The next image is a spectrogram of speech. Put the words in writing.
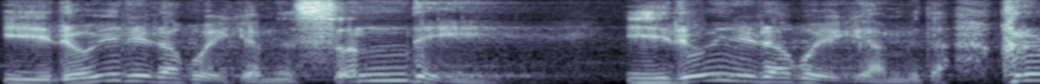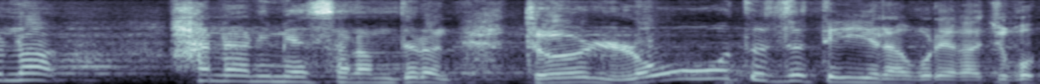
일요일이라고 얘기합니다. 썬데이, 일요일이라고 얘기합니다. 그러나 하나님의 사람들은 The Lord's Day라고 그래가지고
